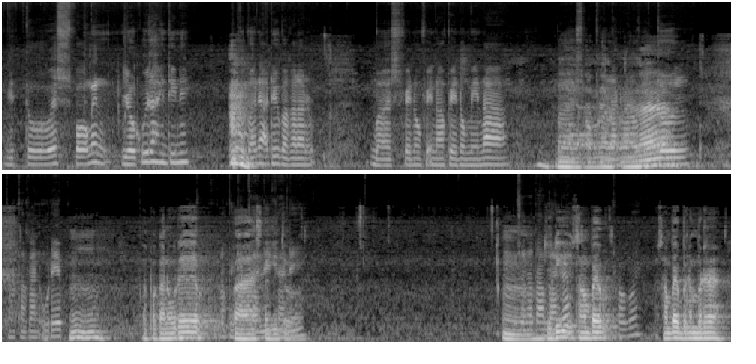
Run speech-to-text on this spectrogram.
gitu wes pokoknya ya kuwi lah intine banyak ada bakalan bahas fenomena fenomena bahas obrolan betul babakan urip Hmm. Babakan urip bahas kayak gitu. Hmm. Misalnya Jadi kan? sampai sampai benar-benar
